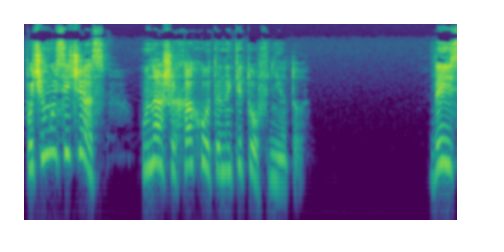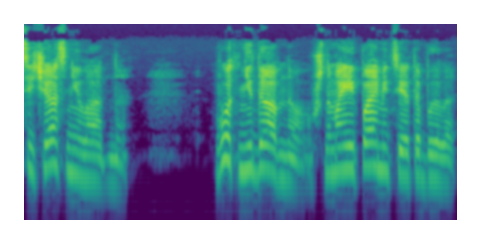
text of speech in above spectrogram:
Почему сейчас у наших охоты на китов нету. Да и сейчас неладно. Вот недавно, уж на моей памяти это было,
